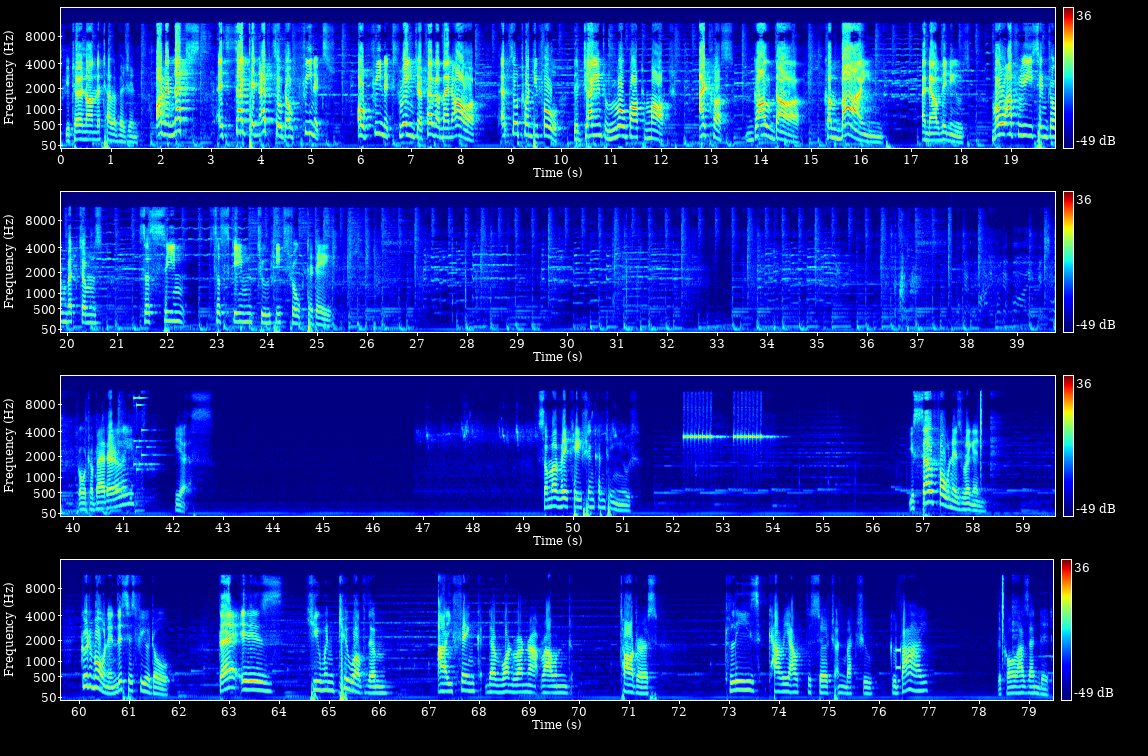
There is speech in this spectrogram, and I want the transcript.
You turn on the television. On the next exciting episode of Phoenix, of Phoenix Ranger Featherman R, episode 24, The Giant Robot March, Icros, Galdar, combined. And now the news. More Apathy syndrome victims succumbed to heat stroke today. Go to bed early? Yes. Summer vacation continues. Your cell phone is ringing. Good morning, this is Theodore. There is human two of them. I think they're one run around Tartarus. Please carry out the search and rescue. Goodbye. The call has ended.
